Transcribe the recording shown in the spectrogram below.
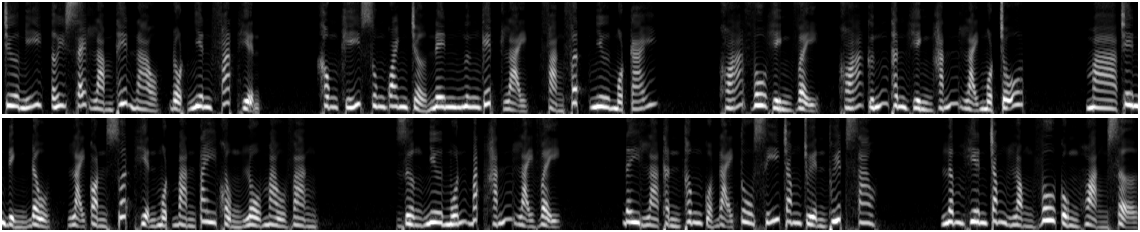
chưa nghĩ tới sẽ làm thế nào, đột nhiên phát hiện. Không khí xung quanh trở nên ngưng kết lại, phảng phất như một cái. Khóa vô hình vậy, khóa cứng thân hình hắn lại một chỗ. Mà trên đỉnh đầu lại còn xuất hiện một bàn tay khổng lồ màu vàng. Dường như muốn bắt hắn lại vậy. Đây là thần thông của đại tu sĩ trong truyền thuyết sao? Lâm Hiên trong lòng vô cùng hoảng sợ,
